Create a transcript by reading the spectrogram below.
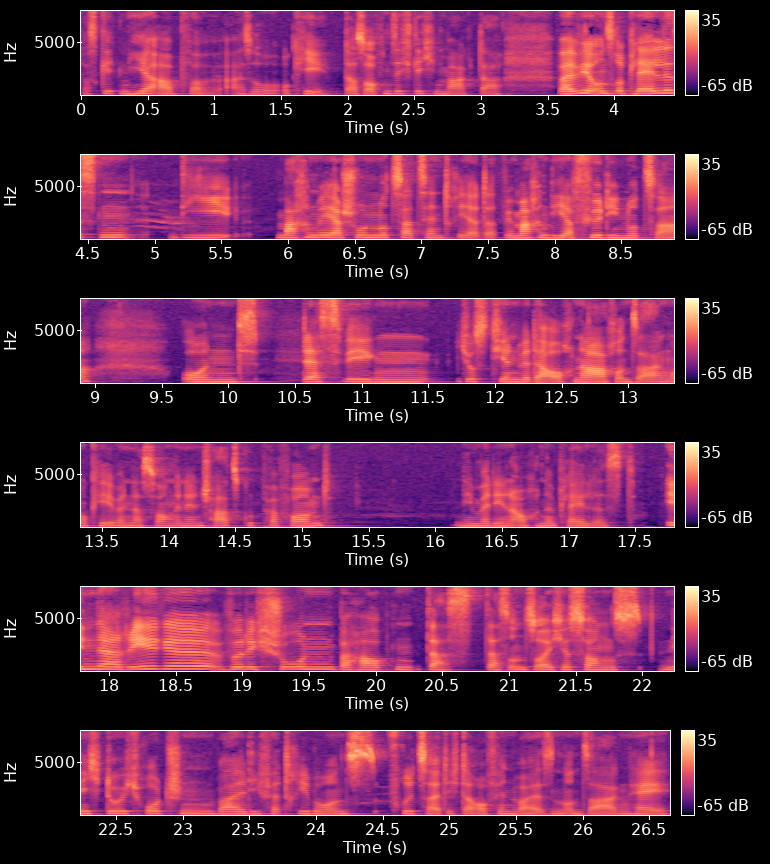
was geht denn hier ab? Also okay, da ist offensichtlich ein Markt da. Weil wir unsere Playlisten, die machen wir ja schon nutzerzentriert. Wir machen die ja für die Nutzer. Und deswegen justieren wir da auch nach und sagen, okay, wenn der Song in den Charts gut performt, nehmen wir den auch in eine Playlist. In der Regel würde ich schon behaupten, dass, dass uns solche Songs nicht durchrutschen, weil die Vertriebe uns frühzeitig darauf hinweisen und sagen, hey,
